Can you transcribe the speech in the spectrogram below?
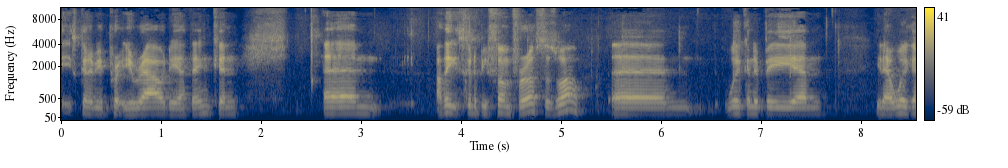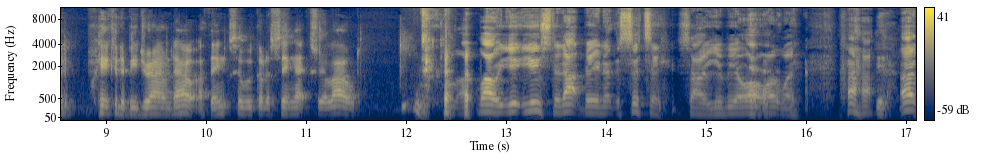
it's going to be pretty rowdy, I think, and um, I think it's going to be fun for us as well. Um, we're going to be, um, you know, we're going to we're going to be drowned out, I think, so we've got to sing extra loud. well, you're used to that being at the city, so you'll be all right, won't we? uh,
